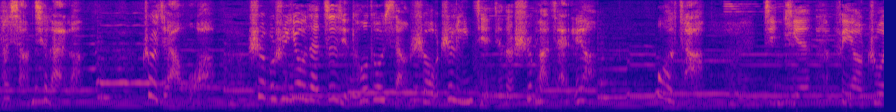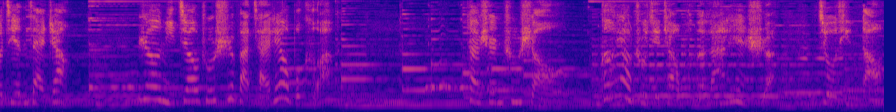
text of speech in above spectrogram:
他想起来了，这家伙是不是又在自己偷偷享受志玲姐姐的施法材料？我操，今天非要捉奸在帐，让你交出施法材料不可！他伸出手，刚要触及帐篷的拉链时，就听到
